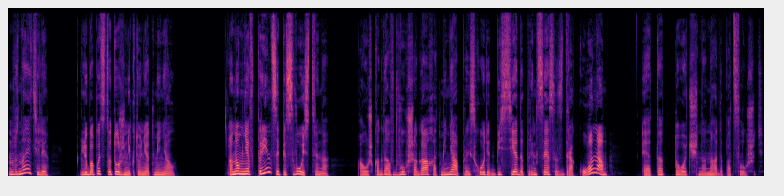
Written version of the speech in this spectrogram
но, знаете ли, любопытство тоже никто не отменял. Оно мне в принципе свойственно, а уж когда в двух шагах от меня происходит беседа принцессы с драконом, это точно надо подслушать.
